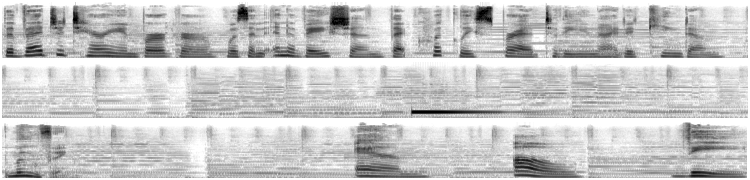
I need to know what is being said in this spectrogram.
The vegetarian burger was an innovation that quickly spread to the United Kingdom. Moving M O V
